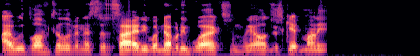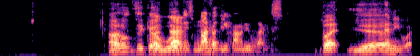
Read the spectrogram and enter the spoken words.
I would love to live in a society where nobody works and we all just get money. I don't think I would. that It's not how the economy works. But yeah. anyway.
